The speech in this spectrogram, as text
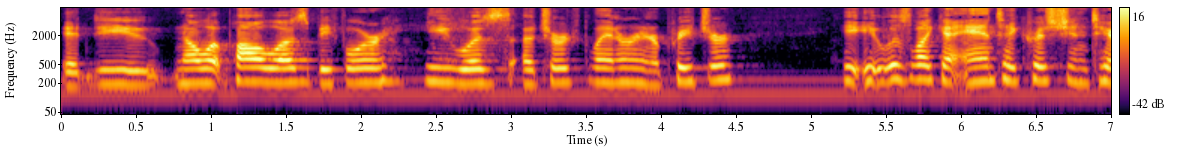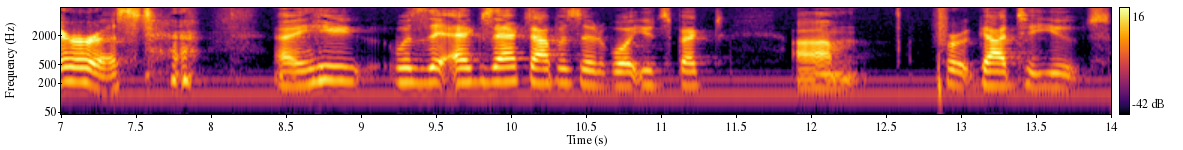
It, do you know what Paul was before he was a church planter and a preacher? He, he was like an anti Christian terrorist. uh, he was the exact opposite of what you'd expect um, for God to use.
